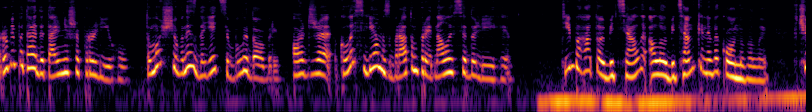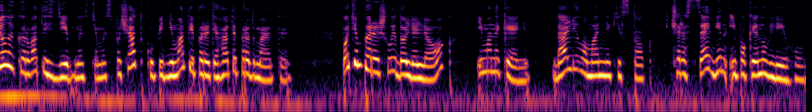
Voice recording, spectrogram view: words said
Рубі питає детальніше про лігу, тому що вони, здається, були добрі. Отже, колись Ліам з братом приєдналися до ліги. Ті багато обіцяли, але обіцянки не виконували. Вчили керувати здібностями, спочатку піднімати і перетягати предмети. Потім перейшли до ляльок і манекенів, далі ламання кісток. Через це він і покинув лігу.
